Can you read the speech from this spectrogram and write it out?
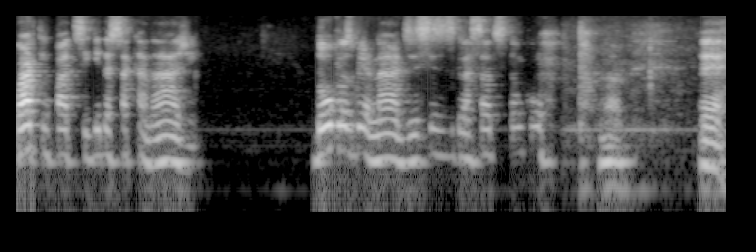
quarto empate seguido é sacanagem. Douglas Bernardes, esses desgraçados estão com. É,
